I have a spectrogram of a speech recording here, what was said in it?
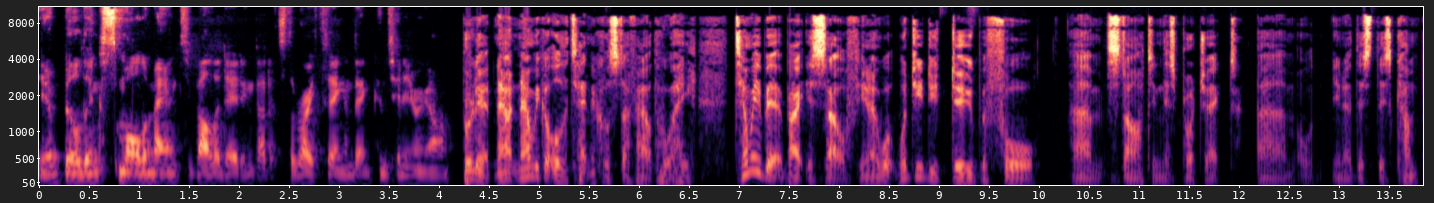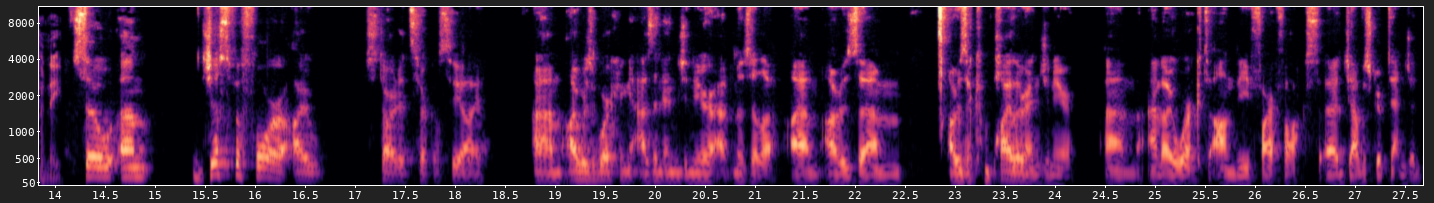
you know, building small amounts, validating that it's the right thing, and then continuing on. Brilliant. Now, now we got all the technical stuff out of the way. Tell me a bit about yourself. You know, what what did you do before um, starting this project, um, or you know, this this company? So, um, just before I started Circle CI, um, I was working as an engineer at Mozilla. Um, I was um, I was a compiler engineer, and I worked on the Firefox uh, JavaScript engine.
